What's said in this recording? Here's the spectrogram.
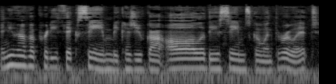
And you have a pretty thick seam because you've got all of these seams going through it.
